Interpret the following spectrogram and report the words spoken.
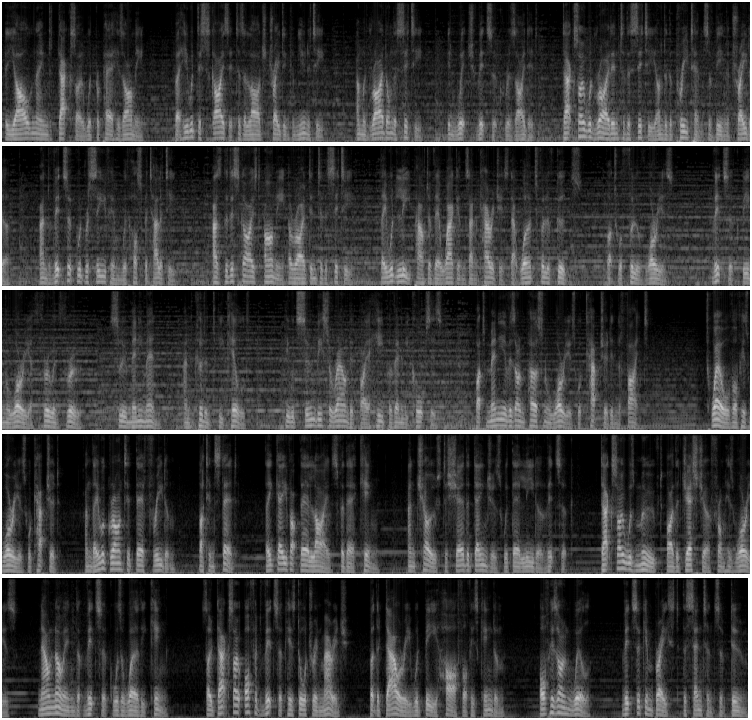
a jarl named Daxo would prepare his army, but he would disguise it as a large trading community and would ride on the city in which Hvitserk resided. Daxo would ride into the city under the pretense of being a trader, and Hvitserk would receive him with hospitality. As the disguised army arrived into the city, they would leap out of their wagons and carriages that weren't full of goods, but were full of warriors. Hvitserk, being a warrior through and through, slew many men and couldn't be killed. He would soon be surrounded by a heap of enemy corpses, but many of his own personal warriors were captured in the fight. Twelve of his warriors were captured, and they were granted their freedom, but instead, they gave up their lives for their king and chose to share the dangers with their leader Hvitserk. Daxo was moved by the gesture from his warriors, now knowing that Hvitserk was a worthy king. So Daxo offered Hvitserk his daughter in marriage, but the dowry would be half of his kingdom. Of his own will, Hvitserk embraced the sentence of doom.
